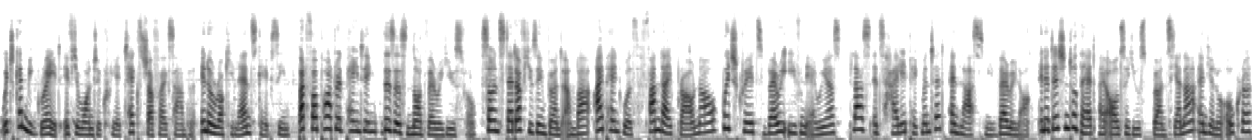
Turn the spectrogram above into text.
which can be great if you want to create texture for example in a rocky landscape scene, but for portrait painting this is not very useful. So instead of using burnt umber, I paint with Van Dyke Brown now, which creates very even areas, plus it's highly pigmented and lasts me very long. In addition to that I also use burnt sienna and yellow ochre,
